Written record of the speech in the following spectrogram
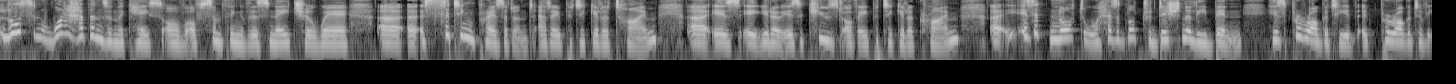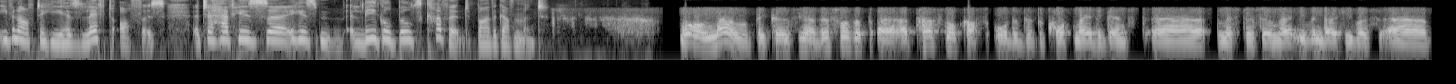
Lawson, what happens in the case of, of something of this nature where uh, a sitting president at a particular time uh, is, eh, you know, is accused of a particular crime? Uh, is it not, or has it not traditionally been his prerogative, uh, prerogative even after he has left office, to have his, uh, his legal bills covered by the government? Well, no, because you know this was a, a personal cost order that the court made against uh, Mr. Zuma, even though he was uh,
